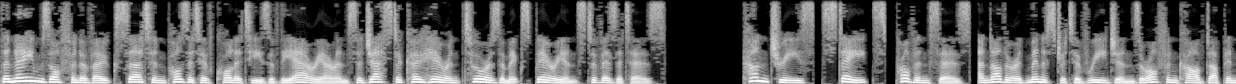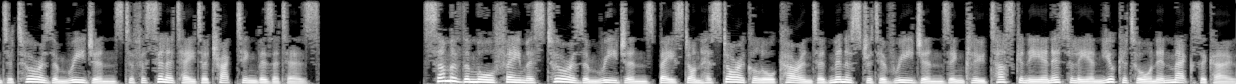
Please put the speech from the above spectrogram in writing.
The names often evoke certain positive qualities of the area and suggest a coherent tourism experience to visitors. Countries, states, provinces, and other administrative regions are often carved up into tourism regions to facilitate attracting visitors. Some of the more famous tourism regions based on historical or current administrative regions include Tuscany in Italy and Yucatán in Mexico.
